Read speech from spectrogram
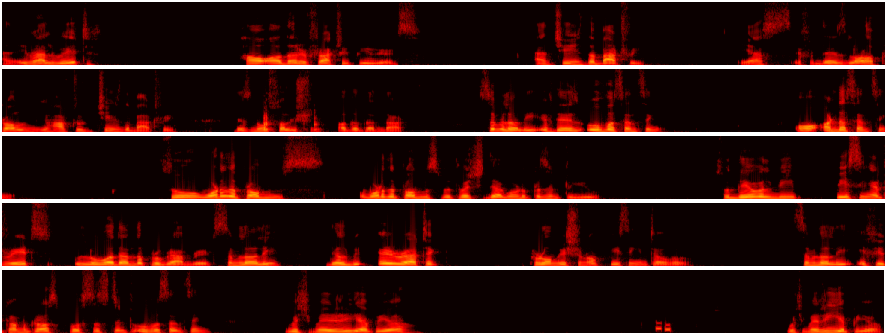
and evaluate how are the refractory periods. and change the battery. Yes, if there's a lot of problem, you have to change the battery. There's no solution other than that. Similarly, if there is oversensing or undersensing, so what are the problems? What are the problems with which they are going to present to you? So they will be pacing at rates lower than the program rate. Similarly, there will be erratic prolongation of pacing interval. Similarly, if you come across persistent oversensing, which may reappear, which may reappear.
